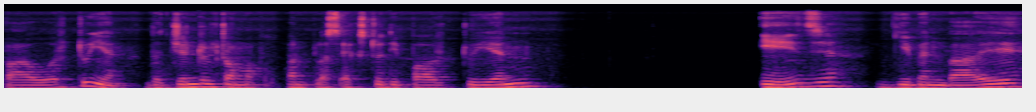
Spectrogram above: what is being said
power 2n the general term of 1 plus x to the power 2n is given by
